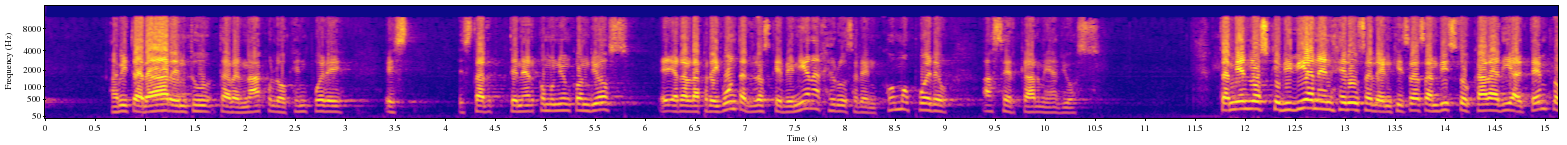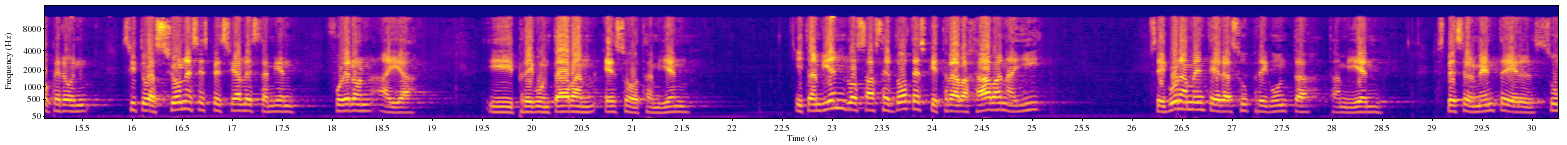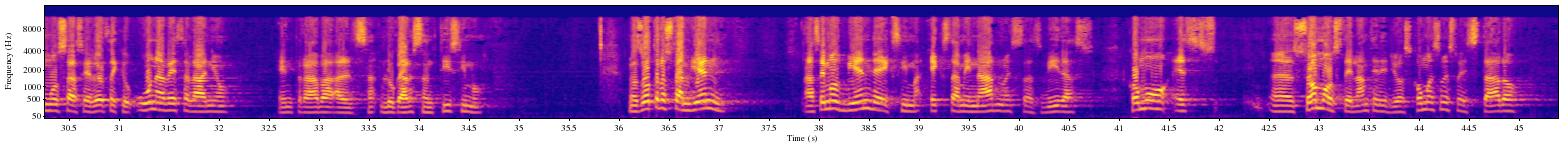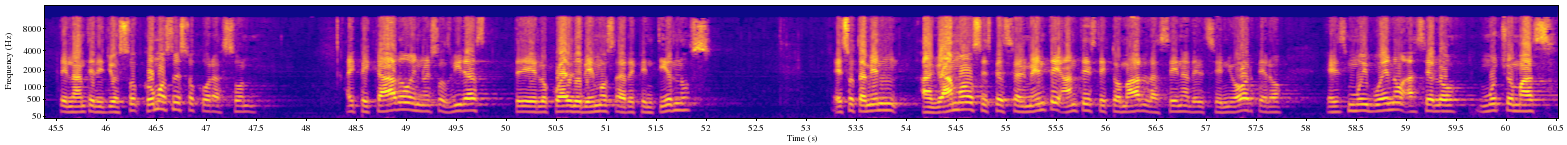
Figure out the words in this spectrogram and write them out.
habitar en tu tabernáculo? ¿Quién puede estar, tener comunión con Dios? Era la pregunta de los que venían a Jerusalén, ¿cómo puedo acercarme a Dios? También los que vivían en Jerusalén quizás han visto cada día el templo, pero en situaciones especiales también fueron allá y preguntaban eso también. Y también los sacerdotes que trabajaban allí, seguramente era su pregunta también, especialmente el sumo sacerdote que una vez al año entraba al lugar santísimo. Nosotros también hacemos bien de examinar nuestras vidas, cómo es, eh, somos delante de Dios, cómo es nuestro estado delante de Dios, cómo es nuestro corazón. Hay pecado en nuestras vidas de lo cual debemos arrepentirnos. Eso también hagamos especialmente antes de tomar la cena del Señor, pero es muy bueno hacerlo mucho más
